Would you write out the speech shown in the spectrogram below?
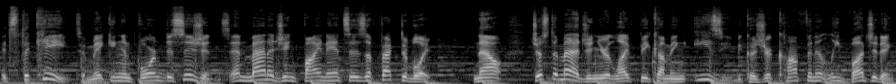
It's the key to making informed decisions and managing finances effectively. Now, just imagine your life becoming easy because you're confidently budgeting,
